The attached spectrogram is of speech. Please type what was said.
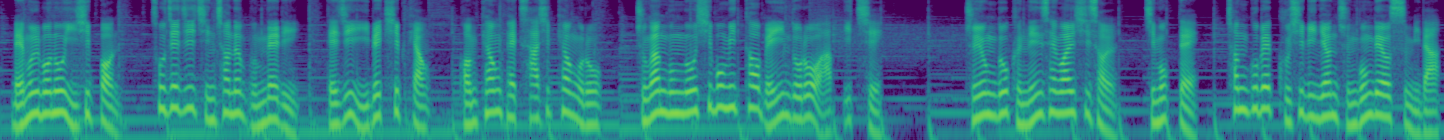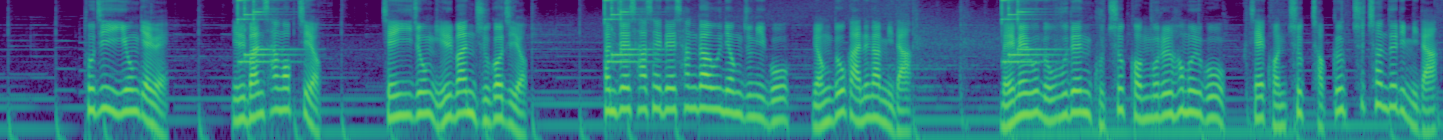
매물 번호 20번 소재지 진천읍 읍내리 대지 210평 건평 140평으로 중앙북로 15m 메인도로 앞 위치 주용도 근린생활시설 지목대 1992년 준공되었습니다. 토지 이용 계획 일반 상업지역 제2종 일반 주거지역 현재 4세대 상가 운영 중이고 명도 가능합니다. 매매 후 노후된 구축 건물을 허물고 재건축 적극 추천드립니다.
